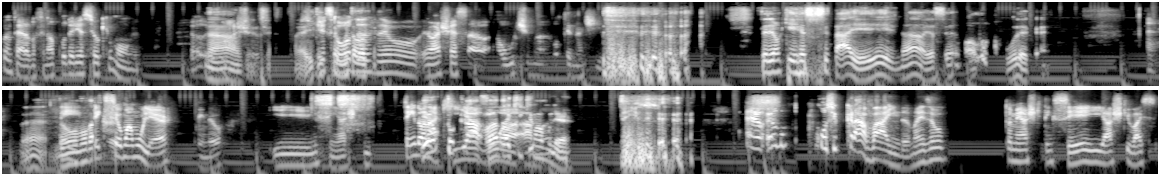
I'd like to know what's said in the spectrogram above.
Pantera no final poderia ser o Killmonger. Eu, eu Não, acho. gente. Aí tem De todas, eu, eu acho essa a última alternativa. Teriam que ressuscitar ele. Não, ia ser uma loucura, cara. É. Né? Tem, Não, não dá tem que ser uma mulher, entendeu? E, enfim, acho que tendo a Eu tô cravando aqui que é uma mulher. É isso. É, eu- eu não consigo cravar ainda, mas eu também acho que tem que ser e acho que vai ser.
